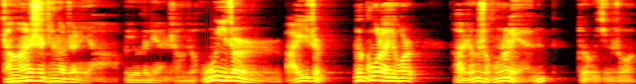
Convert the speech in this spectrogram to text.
张安世听到这里啊，不由得脸上是红一阵儿白一阵儿。那过了一会儿，他仍是红着脸对卫青说：“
